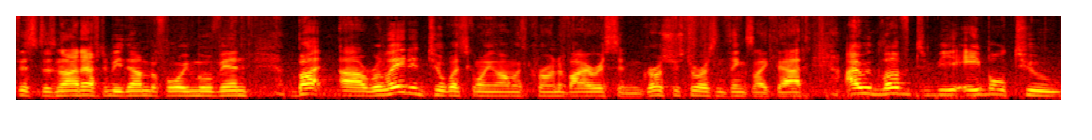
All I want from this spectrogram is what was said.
This does not have to be done before we move in, but uh, related to what's going on with coronavirus and grocery stores and things like that, I would love to be able to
